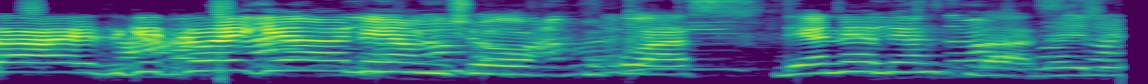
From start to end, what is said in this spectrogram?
ગાઈસ ગીત ગવાઈ ગયા અને આમ છો મુકવાસ દે ને બેન બસ લઈ લે.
